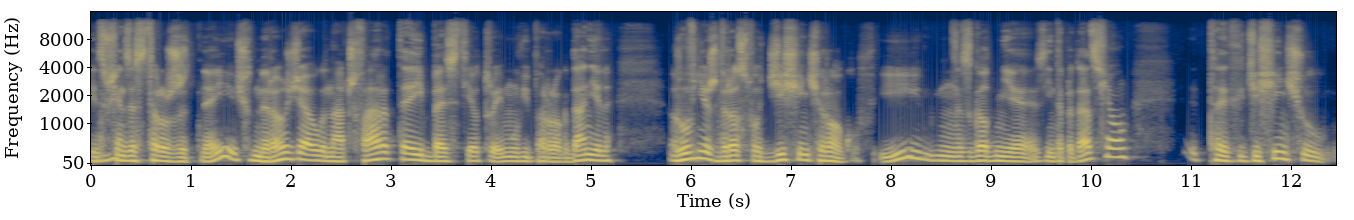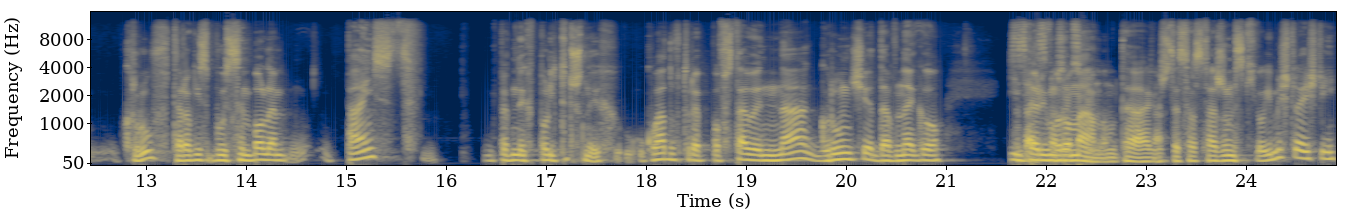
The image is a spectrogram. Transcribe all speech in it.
więc w Księdze Starożytnej, siódmy rozdział, na czwartej bestii, o której mówi prorok Daniel, również wyrosło dziesięć rogów. I mm, zgodnie z interpretacją tych dziesięciu królów, te rogi były symbolem państw, pewnych politycznych układów, które powstały na gruncie dawnego Imperium Romanum, tak, Tak. Cesarstwa Rzymskiego. I myślę, jeśli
